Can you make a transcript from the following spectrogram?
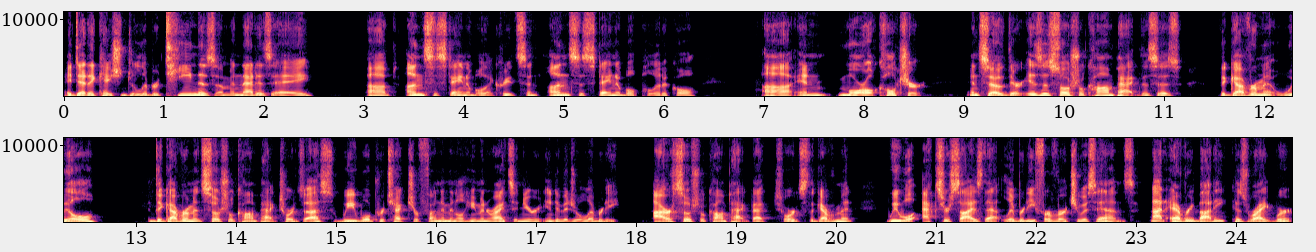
a dedication to libertinism, and that is a uh, unsustainable. That creates an unsustainable political uh, and moral culture. And so there is a social compact that says the government will, the government's social compact towards us, we will protect your fundamental human rights and your individual liberty. Our social compact back towards the government, we will exercise that liberty for virtuous ends. Not everybody, because right, we're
